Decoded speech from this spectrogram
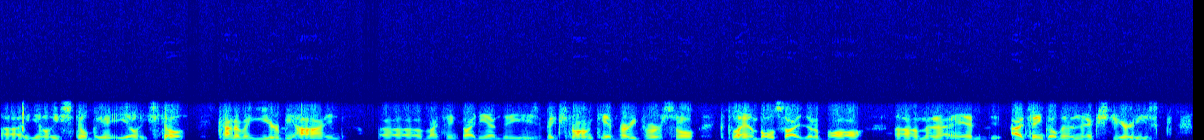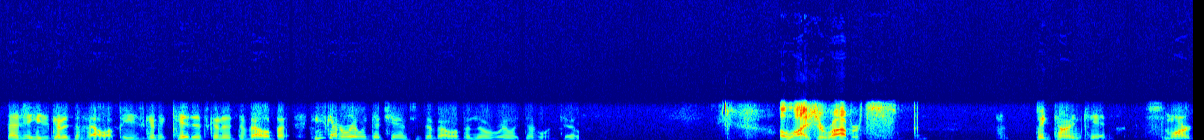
Uh, you know, he's still be, you know, he's still kind of a year behind. Uh, I think by the end of the he's a big, strong kid, very versatile, can play on both sides of the ball. Um, and I- and I think over the next year he's that he's going to develop. He's going to kid It's going to develop, but he's got a really good chance of developing a really good one too. Elijah Roberts. big time kid, smart,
